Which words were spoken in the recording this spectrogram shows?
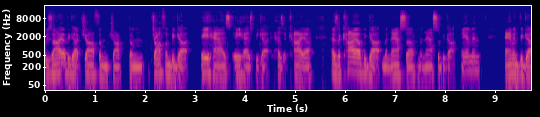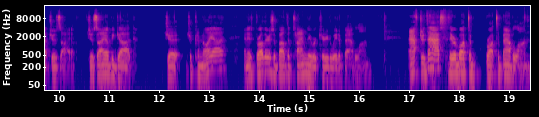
Uzziah begot Jotham. Jotham, Jotham begot Ahaz. Ahaz begot Hezekiah. Hezekiah begot Manasseh. Manasseh begot Amon. Amon begot Josiah. Josiah begot Je- Jeconiah and his brothers about the time they were carried away to Babylon. After that, they were brought to, brought to Babylon.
